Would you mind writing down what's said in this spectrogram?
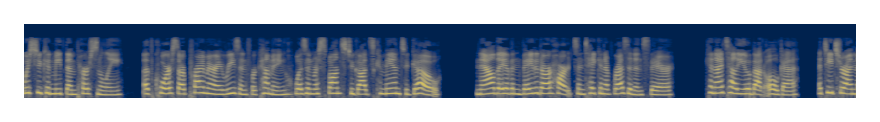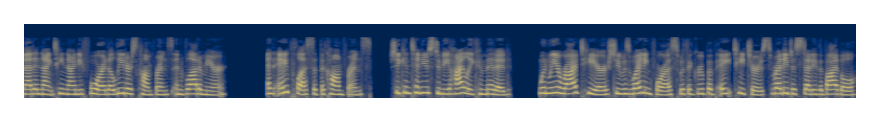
Wish you could meet them personally. Of course, our primary reason for coming was in response to God's command to go. Now they have invaded our hearts and taken up residence there. Can I tell you about Olga, a teacher I met in 1994 at a leaders conference in Vladimir? An A plus at the conference. She continues to be highly committed. When we arrived here, she was waiting for us with a group of eight teachers ready to study the Bible.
